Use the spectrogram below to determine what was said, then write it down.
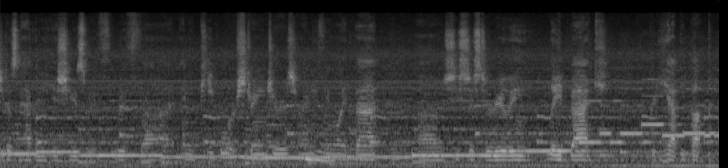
She doesn't have any issues with, with uh, any people or strangers or anything like that. Um, she's just a really laid back, pretty happy pup.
